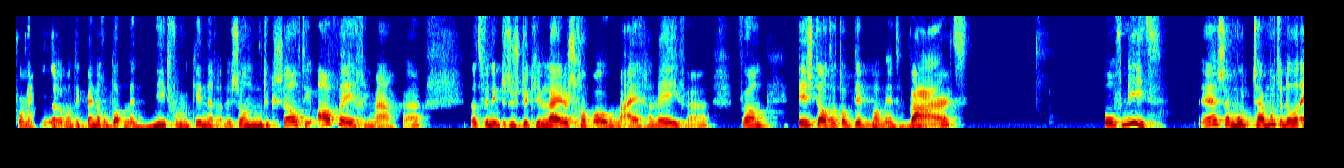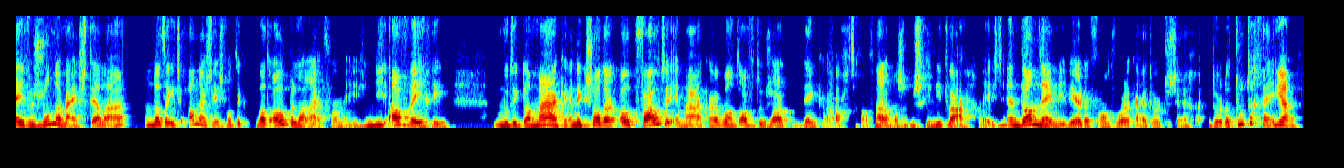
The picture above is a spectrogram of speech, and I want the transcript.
voor mijn kinderen. Want ik ben er op dat moment niet voor mijn kinderen. Dus dan moet ik zelf die afweging maken. Dat vind ik dus een stukje leiderschap over mijn eigen leven. Van, is dat het op dit moment waard? Of niet? zij, moet, zij moeten dan even zonder mij stellen. Omdat er iets anders is wat, ik, wat ook belangrijk voor me is. En die afweging moet ik dan maken. En ik zal daar ook fouten in maken. Want af en toe zal ik denken achteraf, nou, dat was het misschien niet waar geweest. En dan neem je weer de verantwoordelijkheid door te zeggen, door dat toe te geven. Ja.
